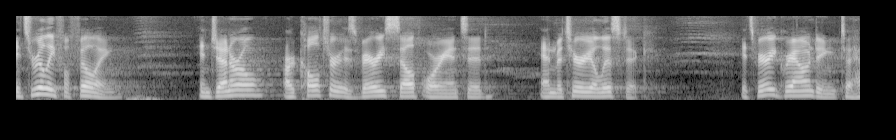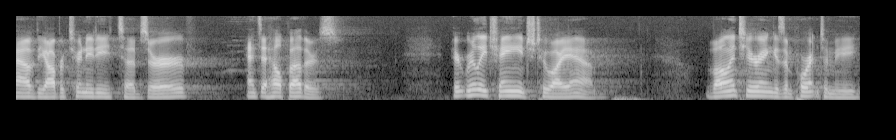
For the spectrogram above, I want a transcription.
It's really fulfilling. In general, our culture is very self oriented and materialistic. It's very grounding to have the opportunity to observe and to help others. It really changed who I am. Volunteering is important to me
